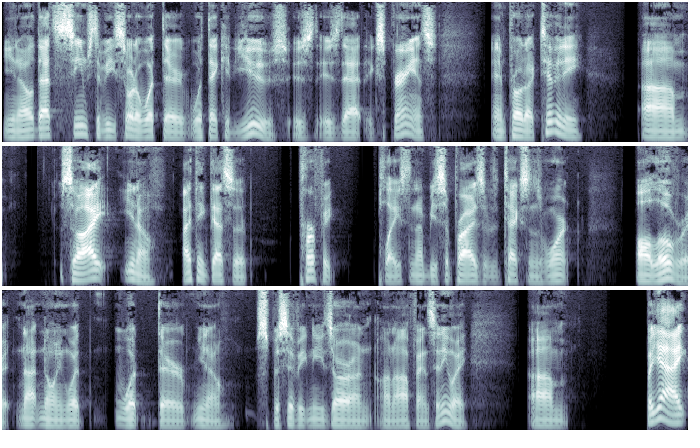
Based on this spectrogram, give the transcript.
You know, that seems to be sort of what they're what they could use is is that experience and productivity. Um, so I, you know, I think that's a perfect place, and I'd be surprised if the Texans weren't all over it, not knowing what what their you know specific needs are on on offense anyway. Um, but yeah, I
